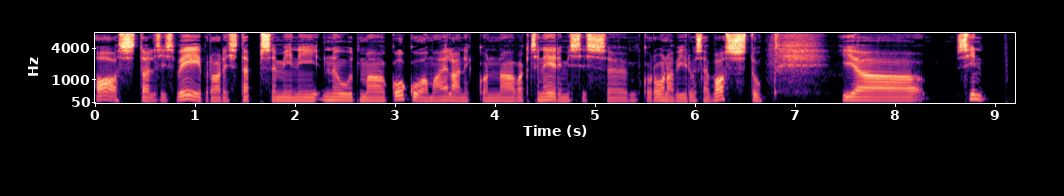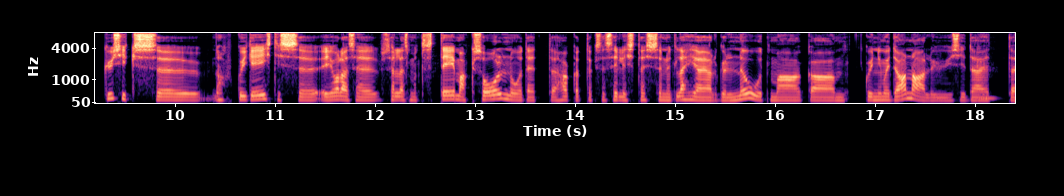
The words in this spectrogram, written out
aastal, siis veebruaris täpsemini, nõudma kogu oma elanikkonna vaktsineerimist siis äh, koroonaviiruse vastu. ja siin küsiks, noh, kuigi Eestis ei ole see selles mõttes teemaks olnud, et hakatakse sellist asja nüüd lähiajal küll nõudma, aga kui niimoodi analüüsida, et,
